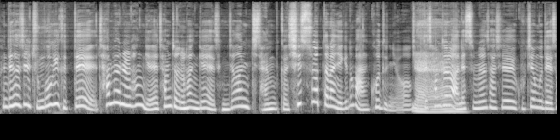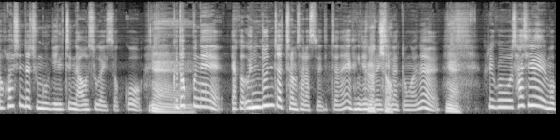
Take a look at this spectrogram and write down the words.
근데 사실 중국이 그때 참여를 한 게 참전을 한 게 굉장한 잘 그러니까 실수였다라는 얘기도 많거든요. 그때 예. 참전을 안 했으면 사실 국제 무대에서 훨씬 더 중국이 일찍 나올 수가 있었고 예. 그 덕분에 약간 은둔자처럼 살았어야 됐잖아요. 굉장히 오랜 그렇죠. 시간 동안을. 예. 그리고 사실 뭐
